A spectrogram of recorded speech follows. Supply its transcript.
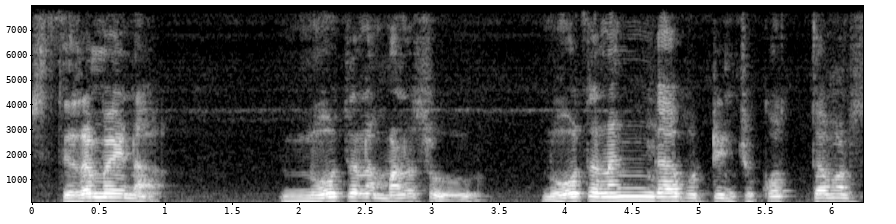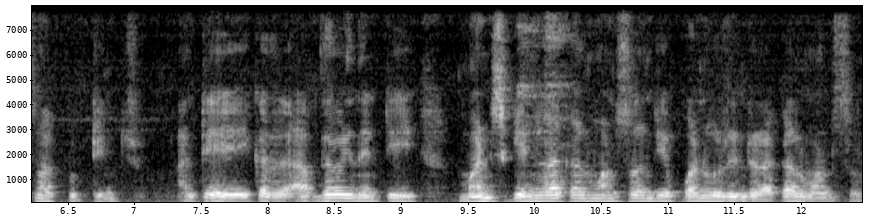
స్థిరమైన నూతన మనసు నూతనంగా పుట్టించు కొత్త మనసు నాకు పుట్టించు. అంటే ఇక్కడ అర్థమైందంటే? మనిషికి ఎన్ని రకాల మనసులు అని చెప్పాను రెండు రకాల మనసులు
